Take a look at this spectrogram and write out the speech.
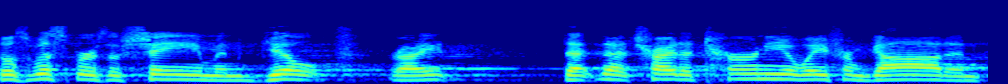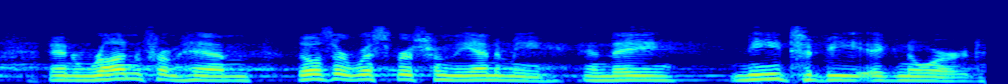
Those whispers of shame and guilt, right? that, that try to turn you away from God and, and run from Him, those are whispers from the enemy, and they need to be ignored.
